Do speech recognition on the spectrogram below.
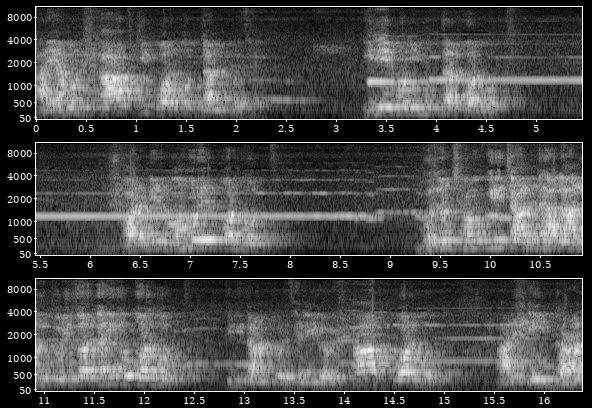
আর এমন সাতটি পর্বত দান করেছে? হিরে মণি মুক্তার পর্বত। স্বর্ণের মোহরের পর্বত। ভোজন সামগ্রী, চাল ডাল, আলু, তরি তরকারিরও পর্বত তিনি দান করেছেন এইভাবে সাত পর্বত আর সেই দান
